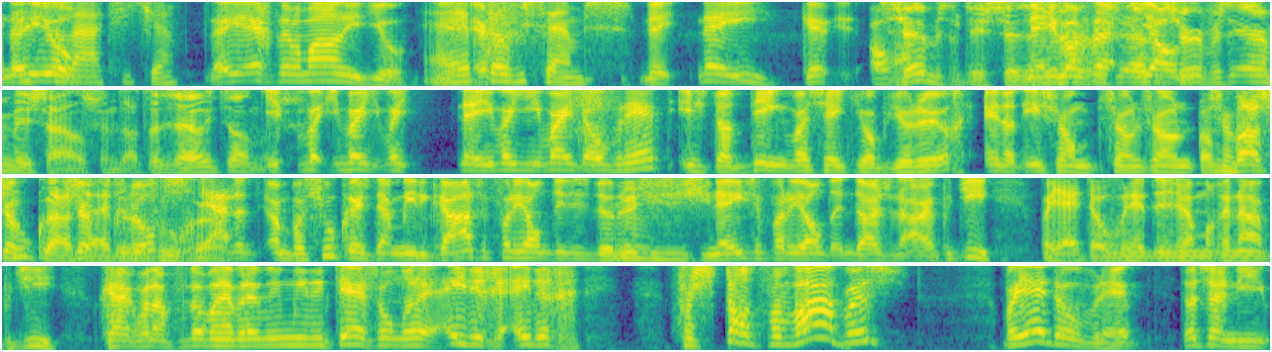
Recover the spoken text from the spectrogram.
joh. installatietje. Nee, echt helemaal niet, joh. Ja, je hebt Echt- het over SAMS. Nee, nee. Ik heb- oh. SAMS, dat is eh, de Nee, wacht, service, Jan. service Air Missiles en dat. Dat is heel iets anders. Je- waar, je- nee, waar je, waar je het over hebt, is dat ding waar zet je op je rug. En dat is zo'n... zo'n zo'n Een zo'n- bazooka, zo'n- zo'n zeiden we vroeger. Ja, dat, een bazooka is de Amerikaanse variant. Dit is de Russische, Chinese variant. En daar is een RPG. Waar jij het over hebt, is helemaal geen RPG. Krijgen we nou verdomme hebben we een militair zonder enige, enig verstand van wapens? Waar jij het over hebt, dat zijn die...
